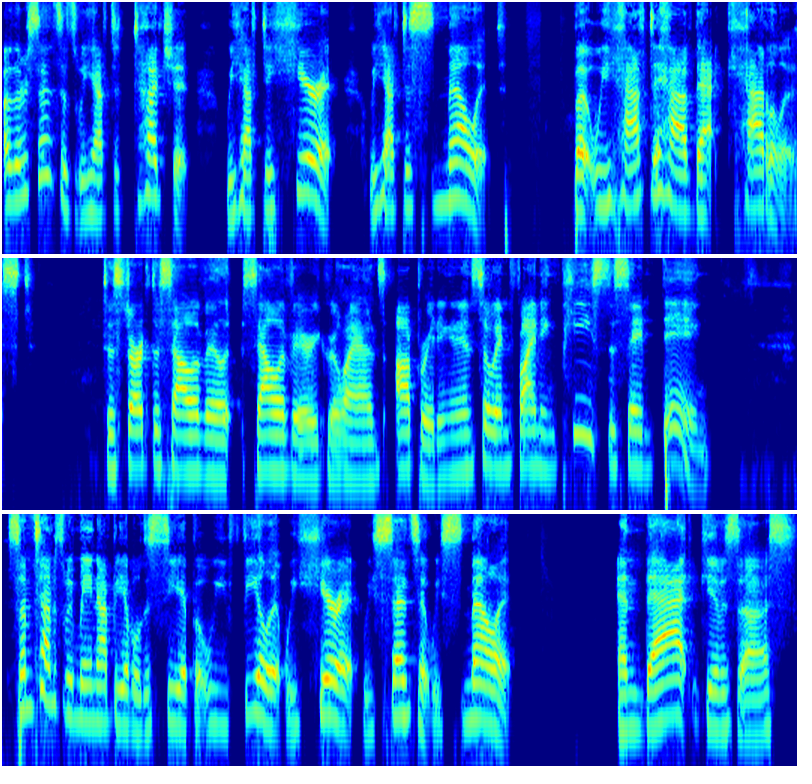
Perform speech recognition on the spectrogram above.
other senses we have to touch it we have to hear it we have to smell it but we have to have that catalyst to start the saliva- salivary glands operating. And so in finding peace the same thing. Sometimes we may not be able to see it but we feel it we hear it we sense it we smell it. And that gives us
